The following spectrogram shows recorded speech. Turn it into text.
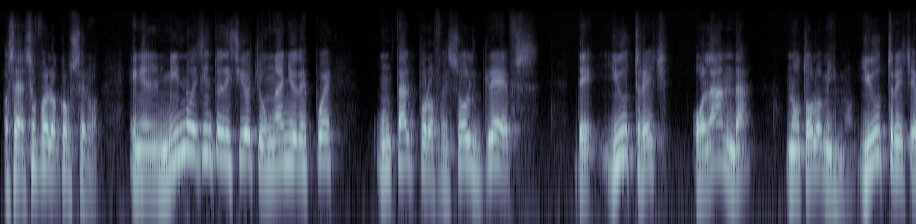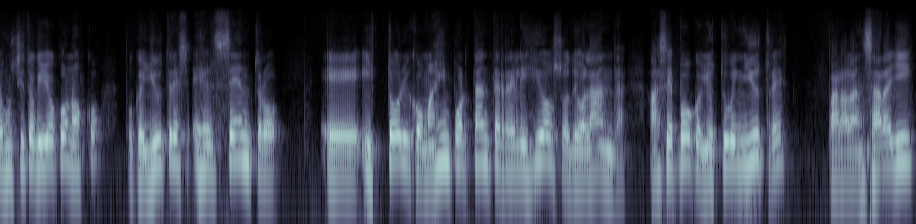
O sea, eso fue lo que observó. En el 1918, un año después, un tal profesor Grefs de Utrecht, Holanda, notó lo mismo. Utrecht es un sitio que yo conozco porque Utrecht es el centro eh, histórico más importante religioso de Holanda. Hace poco yo estuve en Utrecht para lanzar allí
